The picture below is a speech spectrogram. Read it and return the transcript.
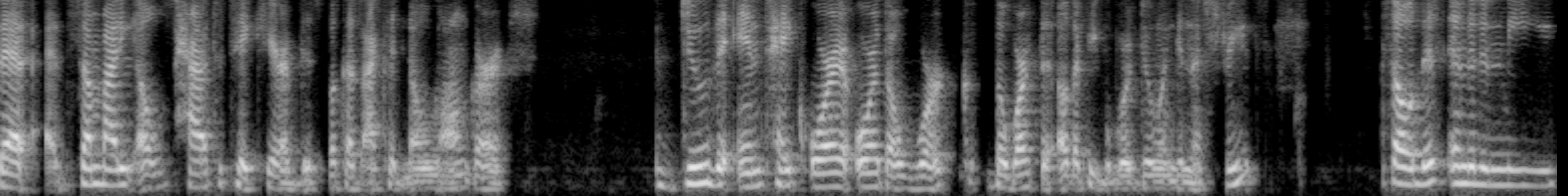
that uh, somebody else had to take care of this because i could no longer do the intake or or the work the work that other people were doing in the streets so this ended in me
